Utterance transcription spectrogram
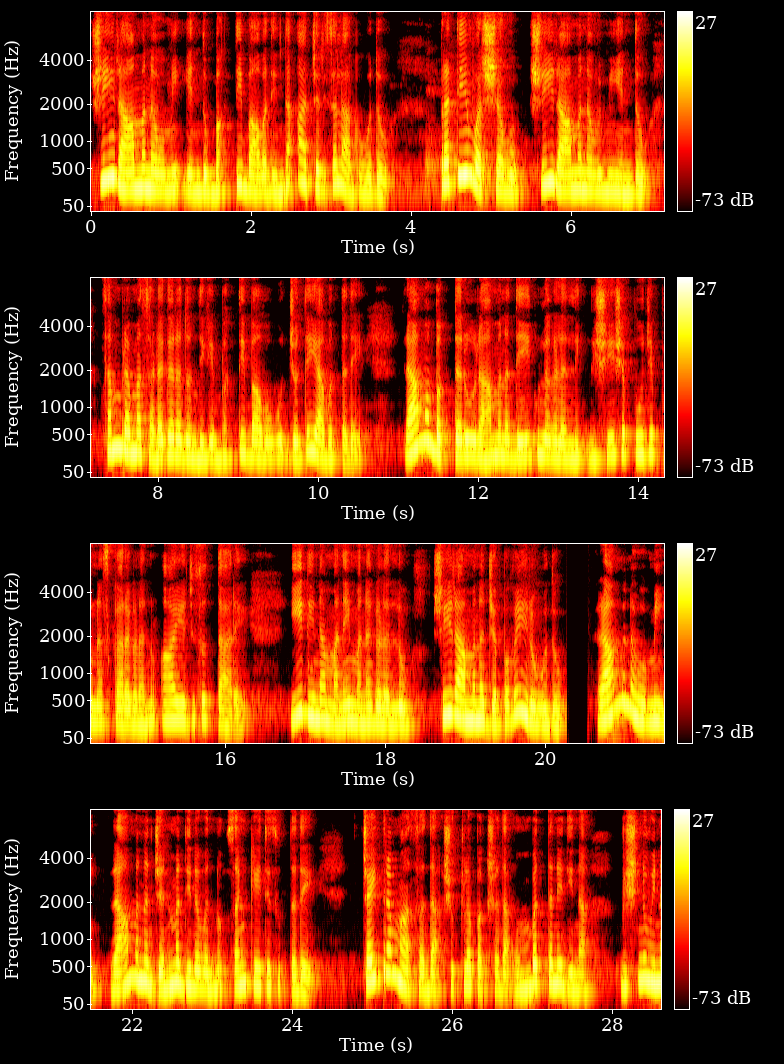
ಶ್ರೀರಾಮನವಮಿ ಎಂದು ಭಕ್ತಿ ಭಾವದಿಂದ ಆಚರಿಸಲಾಗುವುದು. ಪ್ರತಿ ವರ್ಷವೂ ಶ್ರೀರಾಮನವಮಿ ಎಂದು ಸಂಭ್ರಮ ಸಡಗರದೊಂದಿಗೆ ಭಕ್ತಿಭಾವವು ಜೊತೆಯಾಗುತ್ತದೆ. ರಾಮ ಭಕ್ತರು ರಾಮನ ದೇಗುಲಗಳಲ್ಲಿ ವಿಶೇಷ ಪೂಜೆ ಪುನಸ್ಕಾರಗಳನ್ನು ಆಯೋಜಿಸುತ್ತಾರೆ. ಈ ದಿನ ಮನೆ ಮನಗಳಲ್ಲೂ ಶ್ರೀರಾಮನ ಜಪವೇ ಇರುವುದು. ರಾಮನವಮಿ ರಾಮನ ಜನ್ಮದಿನವನ್ನು ಸಂಕೇತಿಸುತ್ತದೆ. ಚೈತ್ರ ಮಾಸದ ಶುಕ್ಲಪಕ್ಷದ ಒಂಬತ್ತನೇ ದಿನ ವಿಷ್ಣುವಿನ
